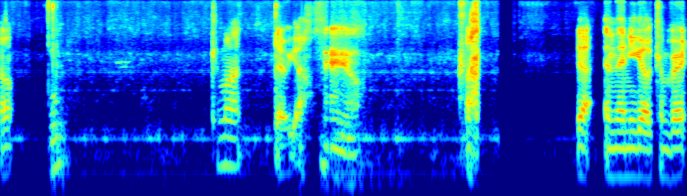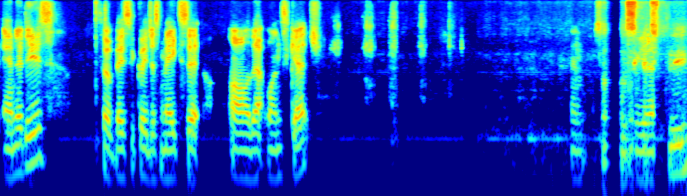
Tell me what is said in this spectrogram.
Oh, come on. There we go. There you go. Yeah, and then you go convert entities. So it basically just makes it all that one sketch. And So sketch three.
